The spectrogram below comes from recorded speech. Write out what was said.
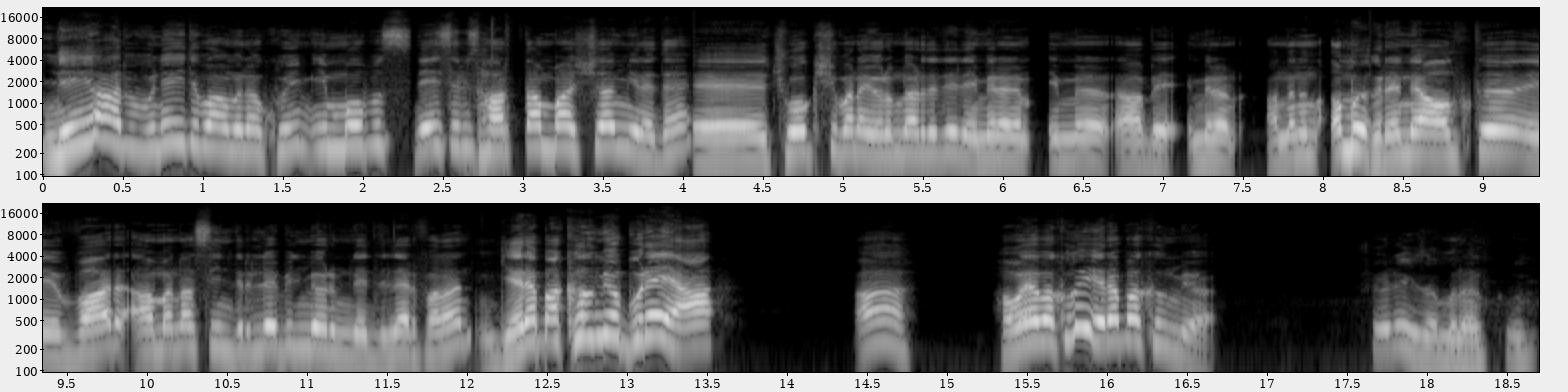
Ne abi bu neydi bu amına koyayım? Immobus. Neyse biz hard'dan başlayalım yine de. Ee, çoğu kişi bana yorumlarda dedi Emirhan, Emirhan abi Emirhan ananın amı. Granny 6 e, var ama nasıl indiriliyor bilmiyorum dediler falan. Yere bakılmıyor bu ne ya? Aa havaya bakılıyor yere bakılmıyor. Şöyleyiz amına koyayım.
